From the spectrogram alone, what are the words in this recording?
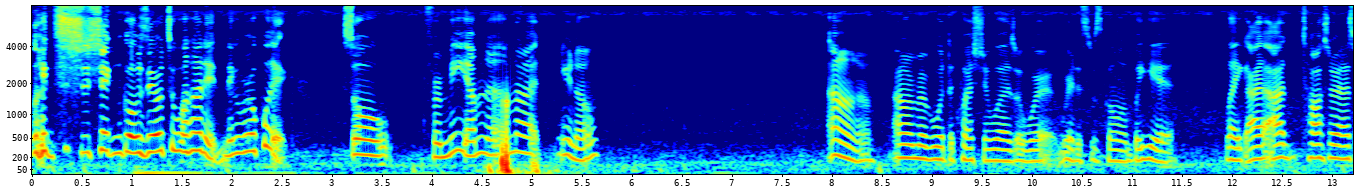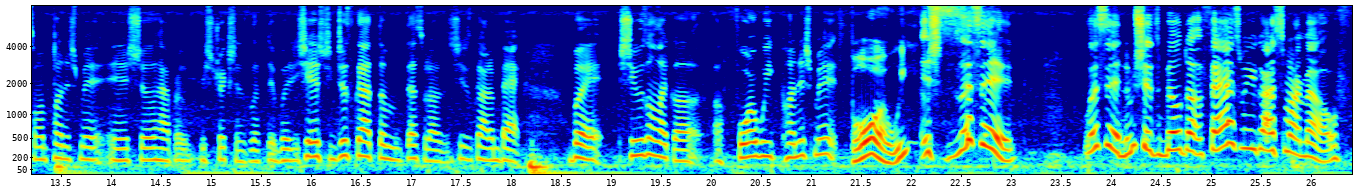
Like sh- shit can go zero to a hundred, nigga, real quick. So for me, I'm not. I'm not. You know. I don't know. I don't remember what the question was or where where this was going, but yeah, like I I toss her ass on punishment and she'll have her restrictions lifted. But she she just got them. That's what I was. She just got them back. But she was on like a, a four week punishment. Four weeks. It's, listen, listen. Them shits build up fast when you got a smart mouth.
